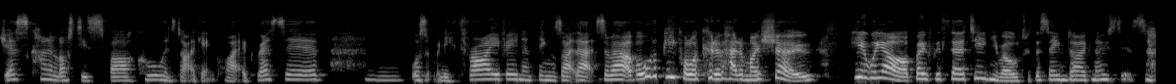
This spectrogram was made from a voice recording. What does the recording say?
just kind of lost his sparkle and started getting quite aggressive, mm. wasn't really thriving and things like that. So, out of all the people I could have had on my show, here we are, both with 13 year olds with the same diagnosis.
